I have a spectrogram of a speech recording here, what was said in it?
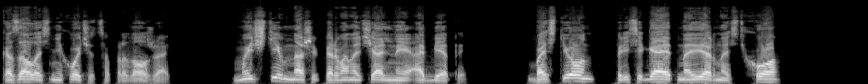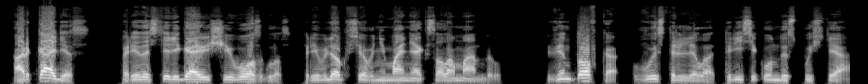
казалось, не хочется продолжать. Мы чтим наши первоначальные обеты. Бастион присягает на верность Хо. Аркадис, предостерегающий возглас, привлек все внимание к Саламандру. Винтовка выстрелила три секунды спустя.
